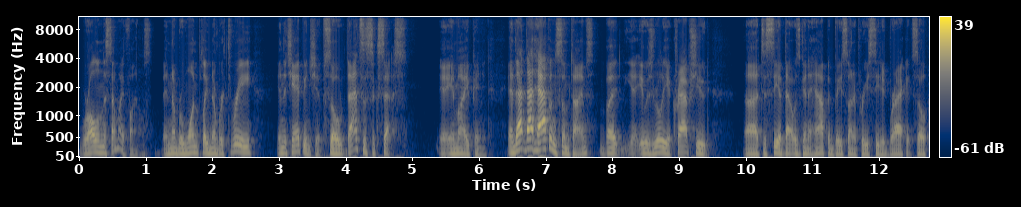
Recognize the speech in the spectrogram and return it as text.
were all in the semifinals. And number one played number three in the championship. So that's a success, in my opinion. And that, that happens sometimes, but it was really a crapshoot uh, to see if that was going to happen based on a pre-seeded bracket. So,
